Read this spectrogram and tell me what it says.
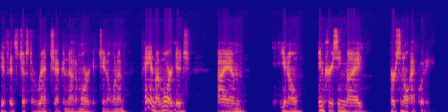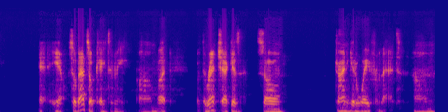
if it's just a rent check and not a mortgage? You know, when I'm paying my mortgage, I am, you know, increasing my personal equity. Eh, you know, so that's okay to me. Um, but, but the rent check isn't. So trying to get away from that. Um,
